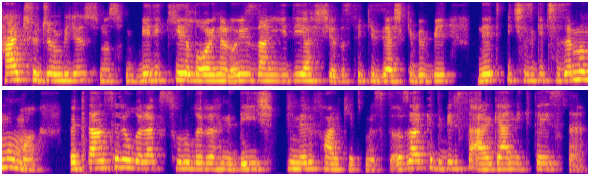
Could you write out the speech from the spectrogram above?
her çocuğun biliyorsunuz 1-2 yıl oynar o yüzden 7 yaş ya da 8 yaş gibi bir net bir çizgi çizemem ama bedensel olarak soruları hani değişimleri fark etmesi özellikle de birisi ergenlikteyse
